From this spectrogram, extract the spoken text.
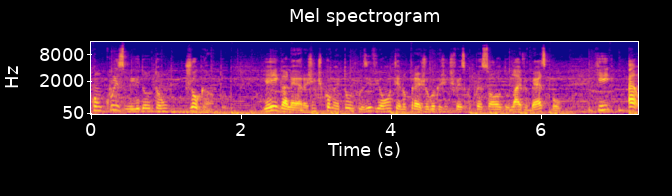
com Chris Middleton jogando. E aí, galera, a gente comentou inclusive ontem no pré-jogo que a gente fez com o pessoal do Live Basketball que ah,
